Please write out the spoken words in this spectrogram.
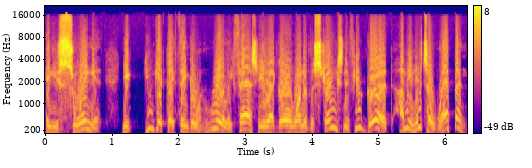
and you swing it. You you can get that thing going really fast, and you let go of one of the strings, and if you're good, I mean, it's a weapon.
